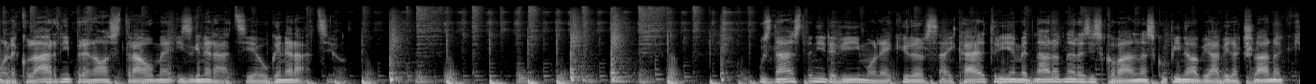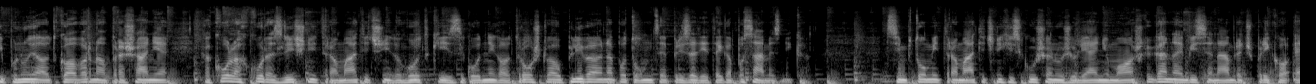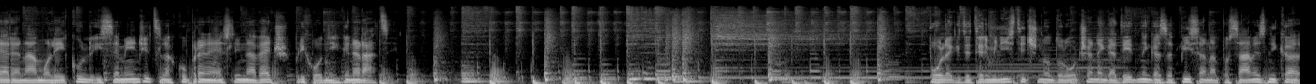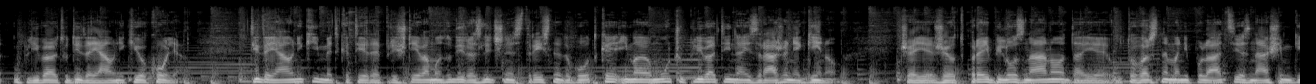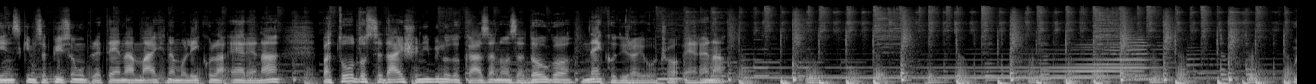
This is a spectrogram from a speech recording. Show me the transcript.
molekularni prenos travme iz generacije v generacijo. V znanstveni reviji Molecular Psychiatry je mednarodna raziskovalna skupina objavila članek, ki ponuja odgovor na vprašanje, kako lahko različni travmatični dogodki iz zgodnjega otroštva vplivajo na potomce prizadetega posameznika. Simptomi travmatičnih izkušenj v življenju moškega naj bi se namreč preko RNA molekul iz semenčic lahko prenesli na več prihodnjih generacij. Poleg deterministično določenega dednega zapisa na posameznika vplivajo tudi dejavniki okolja. Ti dejavniki, med katere prištevamo tudi različne stresne dogodke, imajo moč vplivati na izražanje genov. Če je že odprej bilo znano, da je v to vrstne manipulacije z našim genskim zapisom upletena majhna molekula RNA, pa to do sedaj še ni bilo dokazano za dolgo nekodirajočo RNA.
